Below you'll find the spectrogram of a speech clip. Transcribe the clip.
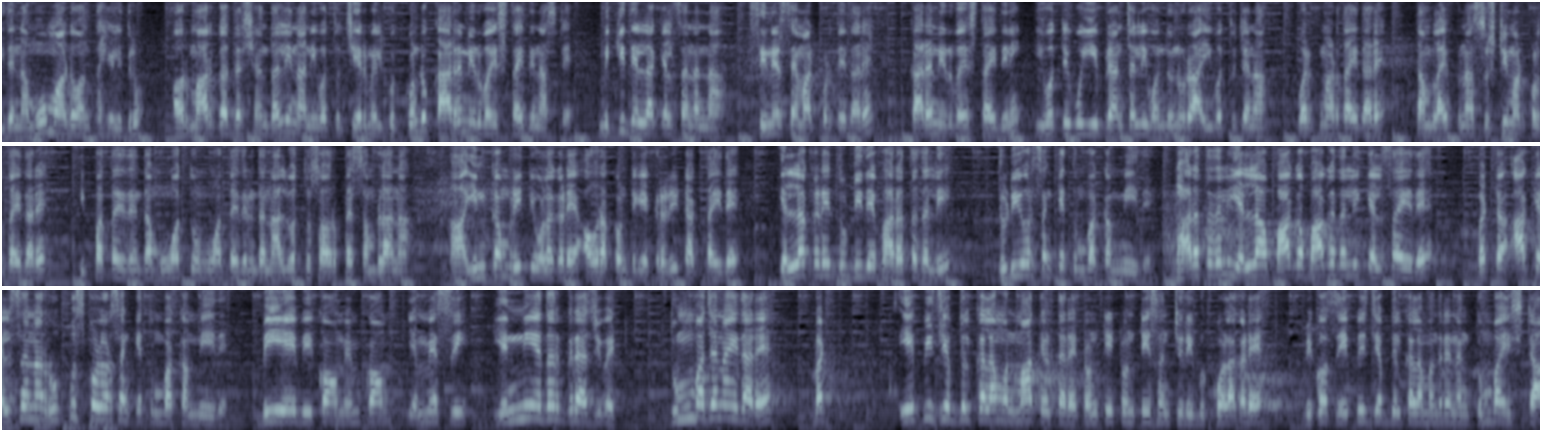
ಇದನ್ನು ಮೂವ್ ಮಾಡು ಅಂತ ಹೇಳಿದರು. ಅವ್ರ ಮಾರ್ಗದರ್ಶನದಲ್ಲಿ ನಾನು ಇವತ್ತು ಚೇರ್ ಮೇಲೆ ಕೂತ್ಕೊಂಡು ಕಾರ್ಯನಿರ್ವಹಿಸ್ತಾ ಇದ್ದೀನಿ ಅಷ್ಟೇ. ಮಿಕ್ಕಿದ್ದೆಲ್ಲ ಕೆಲಸ ನನ್ನ ಸೀನಿಯರ್ಸೇ ಮಾಡಿಕೊಡ್ತಿದ್ದಾರೆ ಕಾರ್ಯನಿರ್ವಹಿಸ್ತಾ ಇದ್ದೀನಿ. ಇವತ್ತಿಗೂ ಈ ಬ್ರ್ಯಾಂಚಲ್ಲಿ ಒಂದು ನೂರ ಐವತ್ತು ಜನ ವರ್ಕ್ ಮಾಡ್ತಾ ಇದ್ದಾರೆ. ತಮ್ಮ ಲೈಫ್ನ ಸೃಷ್ಟಿ ಮಾಡ್ಕೊಳ್ತಾ ಇದ್ದಾರೆ. ಇಪ್ಪತ್ತೈದರಿಂದ ಮೂವತ್ತು, ಮೂವತ್ತೈದರಿಂದ ನಲ್ವತ್ತು ಸಾವಿರ ರೂಪಾಯಿ ಸಂಬಳನ ಇನ್ಕಮ್ ರೀತಿ ಒಳಗಡೆ ಅವ್ರ ಅಕೌಂಟಿಗೆ ಕ್ರೆಡಿಟ್ ಆಗ್ತಾ ಇದೆ. ಎಲ್ಲ ಕಡೆ ದುಡ್ಡಿದೆ ಭಾರತದಲ್ಲಿ. ದುಡಿಯೋರ ಸಂಖ್ಯೆ ತುಂಬ ಕಮ್ಮಿ ಇದೆ. ಭಾರತದಲ್ಲಿ ಎಲ್ಲ ಭಾಗ ಭಾಗದಲ್ಲಿ ಕೆಲಸ ಇದೆ. ಬಟ್ ಆ ಕೆಲಸನ ರೂಪಿಸ್ಕೊಳ್ಳೋರ ಸಂಖ್ಯೆ ತುಂಬ ಕಮ್ಮಿ ಇದೆ. B A B com M com M S C any other graduate ತುಂಬ ಜನ ಇದ್ದಾರೆ. But A P J Abdul Kalam ಒಂದು ಮಾತು ಹೇಳ್ತಾರೆ ಟ್ವೆಂಟಿ ಟ್ವೆಂಟಿ ಸೆಂಚುರಿ ಬುಕ್ ಒಳಗಡೆ. Because A P J Abdul Kalam ಅಂದರೆ ನಂಗೆ ತುಂಬ ಇಷ್ಟ.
